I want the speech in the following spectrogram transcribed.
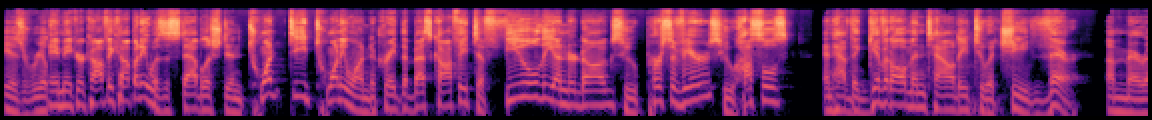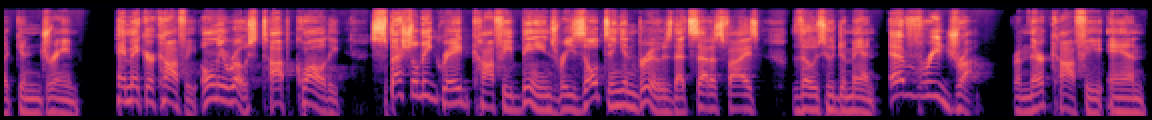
is real. Haymaker Coffee Company was established in 2021 to create the best coffee to fuel the underdogs who perseveres, who hustles, and have the give it all mentality to achieve their American dream. Haymaker Coffee only roast top quality, specialty grade coffee beans, resulting in brews that satisfies those who demand every drop from their coffee and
